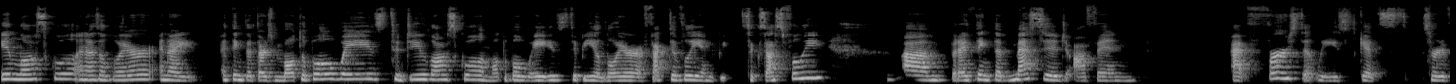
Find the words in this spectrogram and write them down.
in law school and as a lawyer. And I, I think that there's multiple ways to do law school and multiple ways to be a lawyer effectively and successfully. Um, but I think the message often, at first at least, gets sort of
